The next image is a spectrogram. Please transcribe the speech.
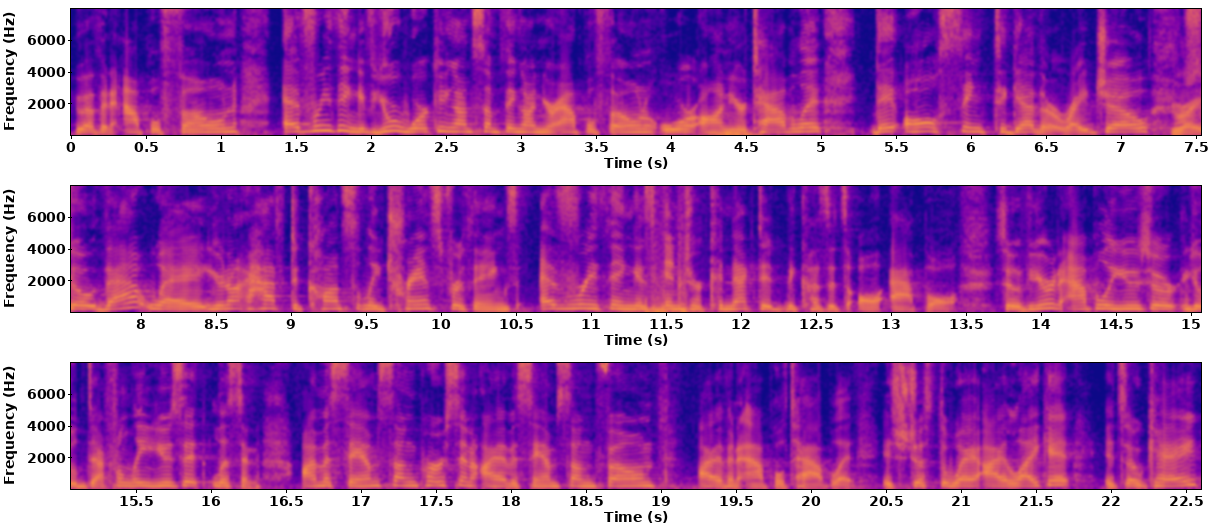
you have an Apple phone, everything, if you're working on something on your Apple phone or on your tablet, they all sync together, right, Joe? Right. So that way, you're not have to constantly transfer things. Everything is interconnected because it's all Apple. So if you're an Apple user, you'll definitely use it it. Listen, I'm a Samsung person. I have a Samsung phone. I have an Apple tablet. It's just the way I like it. It's okay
